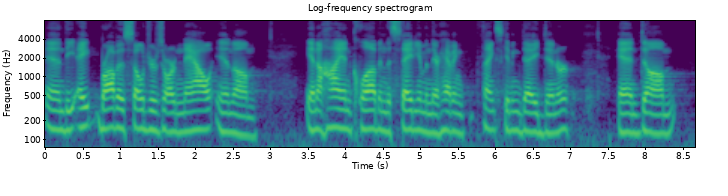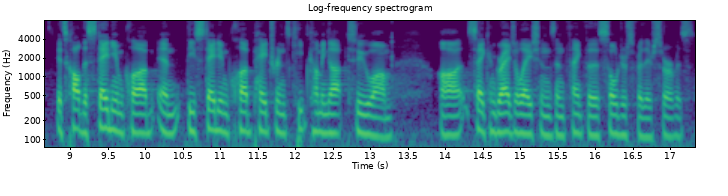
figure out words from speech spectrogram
and the eight Bravo soldiers are now in, um, in a high end club in the stadium, and they're having Thanksgiving Day dinner. And um, it's called the Stadium Club, and these Stadium Club patrons keep coming up to um, uh, say congratulations and thank the soldiers for their service.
